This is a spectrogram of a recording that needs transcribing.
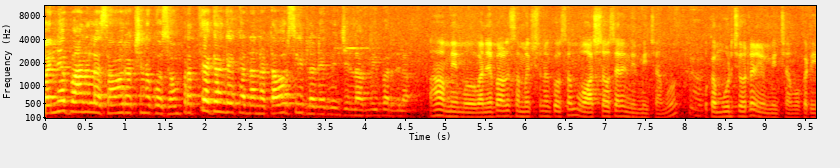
వన్యప్రాణుల సంరక్షణ కోసం ప్రత్యేకంగా ఎక్కడన్నా టవర్ సీట్లు నిర్మించిందా మీ పరిధిలో? మేము వన్యప్రాణుల సంరక్షణ కోసం వాష్ హౌస్ అనేది నిర్మించాము. ఒక మూడు చోట్ల నిర్మించాము. ఒకటి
